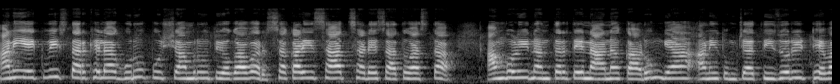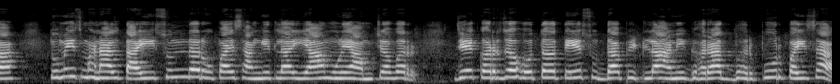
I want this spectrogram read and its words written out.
आणि एकवीस तारखेला गुरुपुष्यामृत योगावर सकाळी सात साडेसात वाजता आंघोळीनंतर ते नाणं काढून घ्या आणि तुमच्या तिजोरीत ठेवा. तुम्हीच म्हणाल ताई सुंदर उपाय सांगितला. यामुळे आमच्यावर जे कर्ज होतं ते सुद्धा फिटलं आणि घरात भरपूर पैसा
